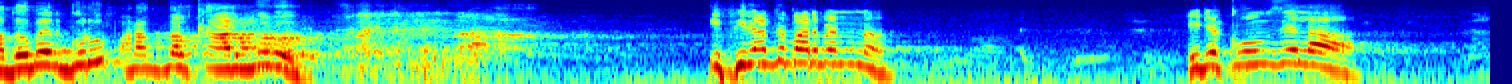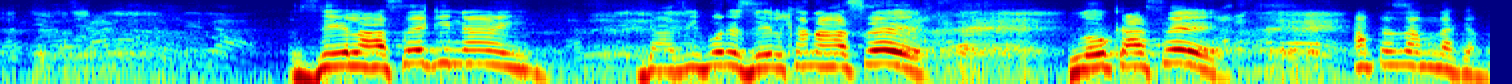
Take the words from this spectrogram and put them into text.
আদমের গ্রুপ আর একদল কার গ্রুপ এই ফিরাতে পারবেন না। এটা কোন জেলা? জেল আছে কি নাই? গাজীপুরে জেলখানা আছে? লোক আছে? আপনি যান না কেন?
